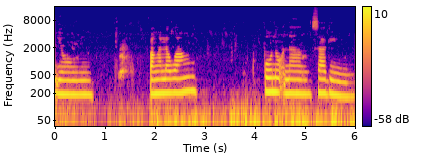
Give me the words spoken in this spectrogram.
Yung pangalawang puno ng saging.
